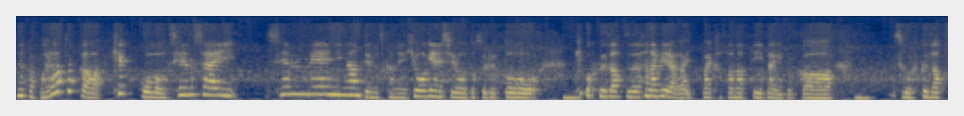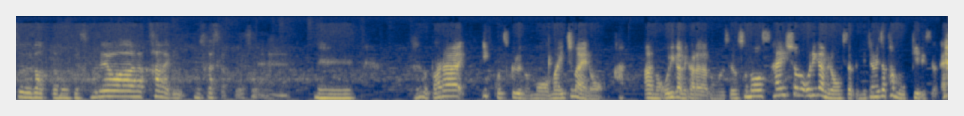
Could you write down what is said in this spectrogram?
うん、なんかバラとか結構繊細鮮明になんていうんですかね、表現しようとすると、うん、結構複雑、花びらがいっぱい重なっていたりとか、うん、すごい複雑だったので、それはかなり難しかったですね。えー、例えばバラ1個作るのも、まあ1枚のあの折り紙からだと思うんですけど、その最初の折り紙の大きさってめちゃめちゃ多分大きいですよね。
